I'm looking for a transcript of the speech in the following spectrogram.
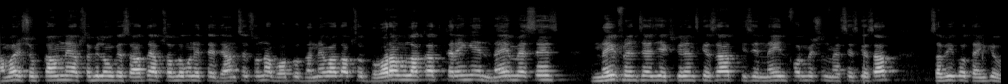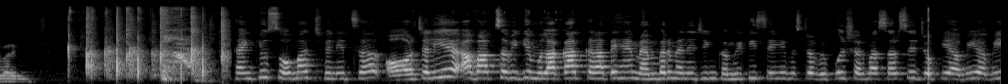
हमारी शुभकामनाएँ आप सभी लोगों के साथ है। आप सब लोगों ने इतने ध्यान से सुना। बहुत बहुत धन्यवाद आपसे दोबारा मुलाकात करेंगे नए मैसेज नई फ्रेंचाइजी एक्सपीरियंस के साथ, किसी नई इन्फॉर्मेशन मैसेज के साथ। सभी को thank you very much thank you so much Vineet sir और चलिए, अब आप सभी की मुलाकात कराते हैं मेंबर मैनेजिंग कमेटी से ही मिस्टर विपुल शर्मा सर से, जो कि अभी अभी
